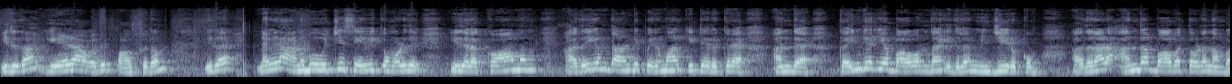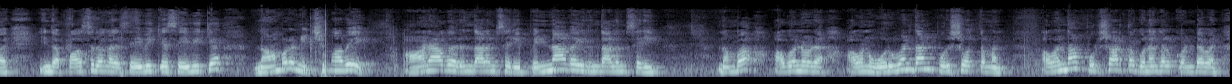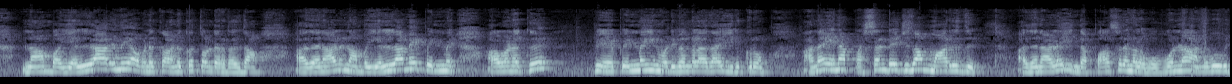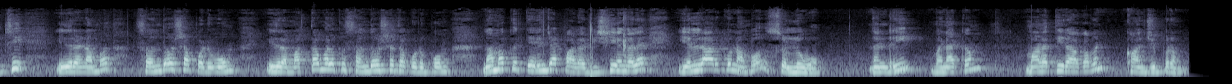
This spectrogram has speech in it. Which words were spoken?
இதுதான் ஏழாவது பாசுரம். இதை நல்லா அனுபவித்து சேவிக்கும் பொழுது இதில் காமம் அதையும் தாண்டி பெருமாள்கிட்ட இருக்கிற அந்த கைங்கரிய பாவம் தான் இதில் மிஞ்சி இருக்கும் அதனால் அந்த பாவத்தோட நம்ம இந்த பாசுரங்களை சேவிக்க சேவிக்க நாமளும் நிச்சயமாகவே ஆணாக இருந்தாலும் சரி பெண்ணாக இருந்தாலும் சரி நம்ம அவனோட அவன் ஒருவன் தான் புருஷோத்தமன். அவன் தான் புருஷார்த்த குணங்கள் கொண்டவன். நாம் எல்லாருமே அவனுக்கு அணுக்க தொண்டர்கள் தான் அதனால் நம்ம எல்லாமே பெண்மை அவனுக்கு பெ- பெண்மையின் வடிவங்களாக தான் இருக்கிறோம். ஆனால் ஏன்னா பர்சன்டேஜ் தான் மாறுது. அதனால் இந்த பாசுரங்களை ஒவ்வொன்றா அனுபவித்து இதில் நம்ம சந்தோஷப்படுவோம். இதில் மற்றவங்களுக்கு சந்தோஷத்தை கொடுப்போம். நமக்கு தெரிஞ்ச பல விஷயங்களை எல்லாருக்கும் நம்ம சொல்லுவோம். நன்றி வணக்கம். மலத்திராகவன் காஞ்சிபுரம்.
